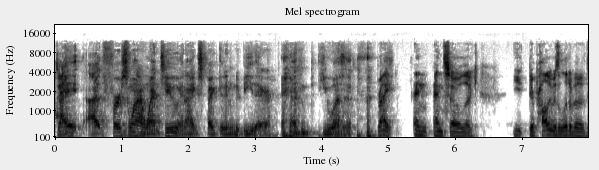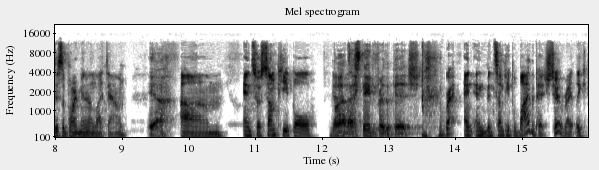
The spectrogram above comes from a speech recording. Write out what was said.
I, I first one I went to, and I expected him to be there, and he wasn't. right, and and so like you, there probably was a little bit of disappointment and letdown. Yeah. Um, and so some people but I like, stayed for the pitch. right. And, and and some people buy the pitch too, right? Like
